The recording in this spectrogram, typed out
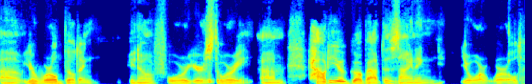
uh, your world building. You know, for your mm-hmm. story, um, how do you go about designing your world?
